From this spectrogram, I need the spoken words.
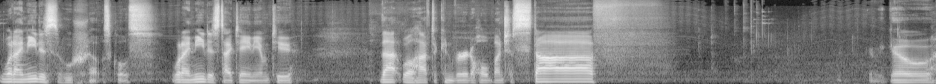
what I need is, oof, that was close. What I need is titanium too. That will have to convert a whole bunch of stuff. Here we go.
